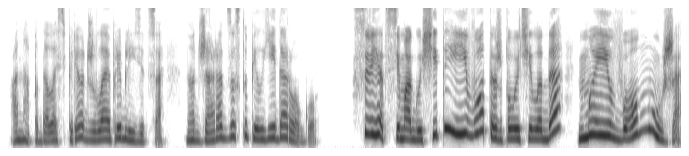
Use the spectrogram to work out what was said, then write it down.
Она подалась вперед, желая приблизиться, но Джаред заступил ей дорогу. «Свет всемогущий, ты и его тоже получила, да? Моего мужа!»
